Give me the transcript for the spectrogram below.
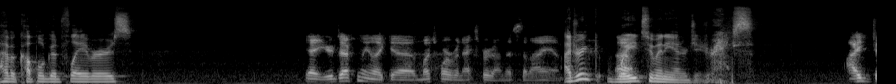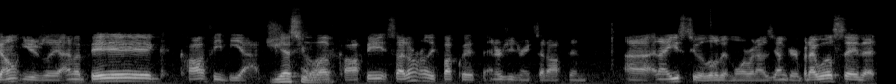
have a couple good flavors. Yeah, you're definitely like uh, much more of an expert on this than I am. I drink way too many energy drinks. I don't usually. I'm a big coffee biatch. Yes, you I are. love coffee, so I don't really fuck with energy drinks that often. Uh, and I used to a little bit more when I was younger. But I will say that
